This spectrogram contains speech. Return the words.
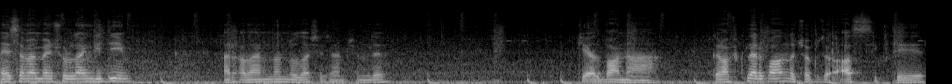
Neyse hemen ben şuradan gideyim. Arkalarından dolaşacağım şimdi. Gel bana. Grafikleri falan da çok güzel. Az siktir.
